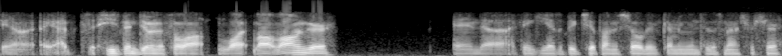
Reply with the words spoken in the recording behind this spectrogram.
you know, I, I, he's been doing this a lot, lot, lot longer. And, uh, I think he has a big chip on his shoulder coming into this match for sure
